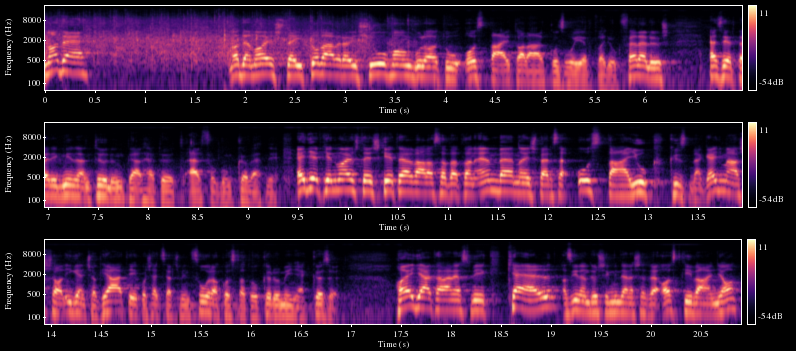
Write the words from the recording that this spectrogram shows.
Na de, na de ma este itt továbbra is jó hangulatú osztálytalálkozóért vagyok felelős, ezért pedig minden tőlünk telhetőt el fogunk követni. Egyébként ma este is két elválaszthatatlan ember, na és persze osztályuk küzd meg egymással, igencsak játékos, egyszer mint szórakoztató körülmények között. Ha egyáltalán ezt még kell, az illendőség minden esetre azt kívánja,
